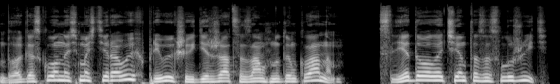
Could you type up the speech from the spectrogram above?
Благосклонность мастеровых, привыкших держаться замкнутым кланом, следовало чем-то заслужить.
